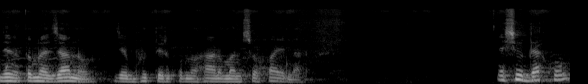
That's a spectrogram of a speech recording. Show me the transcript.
যেন তোমরা জানো যে ভূতের কোনো হাড় মাংস হয় না। এসো, দেখো।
